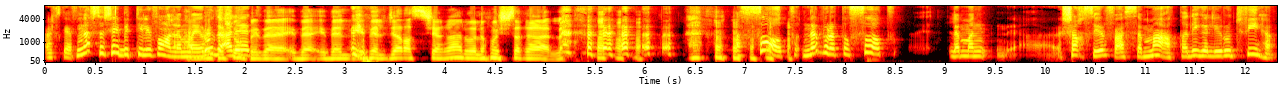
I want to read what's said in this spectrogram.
عرفت كيف؟ نفس الشيء بالتليفون لما يرد عليك. اذا اذا إذا إذا الجرس شغال ولا مش شغال. الصوت نبرة الصوت لما شخص يرفع السماعة الطريقة اللي يرد فيها.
